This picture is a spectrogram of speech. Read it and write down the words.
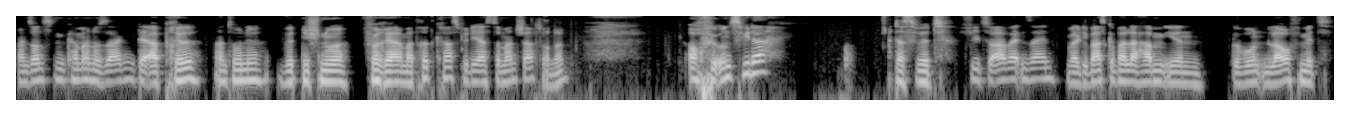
ansonsten kann man nur sagen, der April, Antonio, wird nicht nur für Real Madrid krass, für die erste Mannschaft, Sondern? auch für uns wieder. Das wird viel zu arbeiten sein, weil die Basketballer haben ihren gewohnten Lauf mit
